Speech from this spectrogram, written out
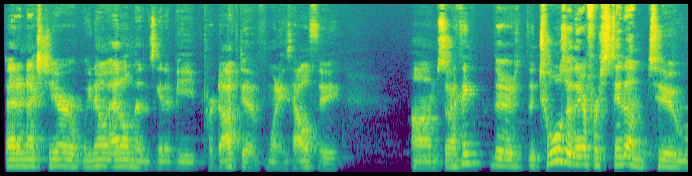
better next year. We know Edelman's going to be productive when he's healthy. Um, so I think the the tools are there for Stidham to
